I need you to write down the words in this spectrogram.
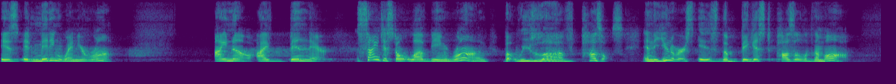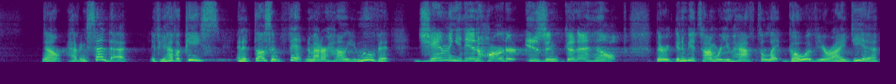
is admitting when you're wrong. I know, I've been there. Scientists don't love being wrong, but we love puzzles. And the universe is the biggest puzzle of them all. Now, having said that, if you have a piece and it doesn't fit, no matter how you move it, jamming it in harder isn't going to help. There's going to be a time where you have to let go of your idea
